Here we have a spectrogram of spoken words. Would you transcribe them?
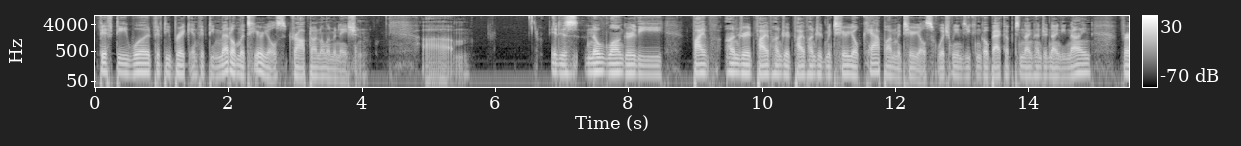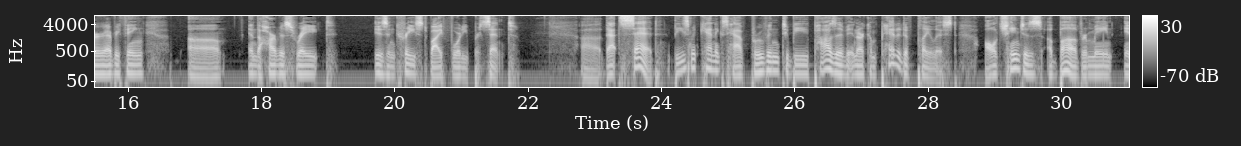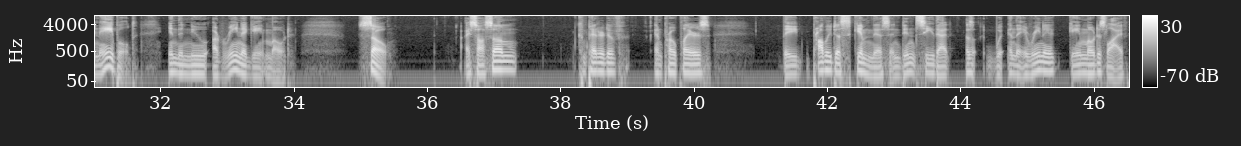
50 wood, 50 brick, and 50 metal materials dropped on elimination. Um, it is no longer the 500, 500, 500 material cap on materials, which means you can go back up to 999 for everything. Uh, and the harvest rate is increased by 40%. Uh, that said, these mechanics have proven to be positive in our competitive playlist. All changes above remain enabled in the new arena game mode. So, I saw some competitive and pro players. They probably just skimmed this and didn't see that. And the arena game mode is live.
